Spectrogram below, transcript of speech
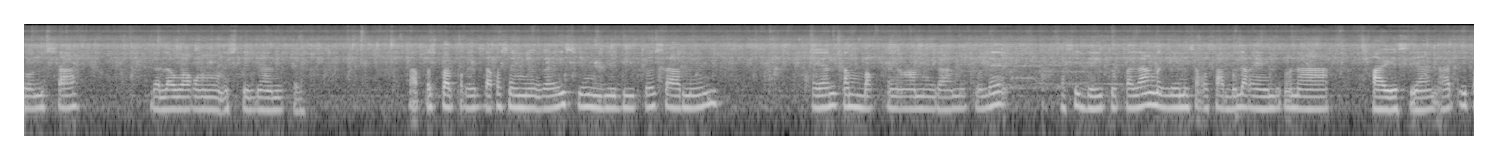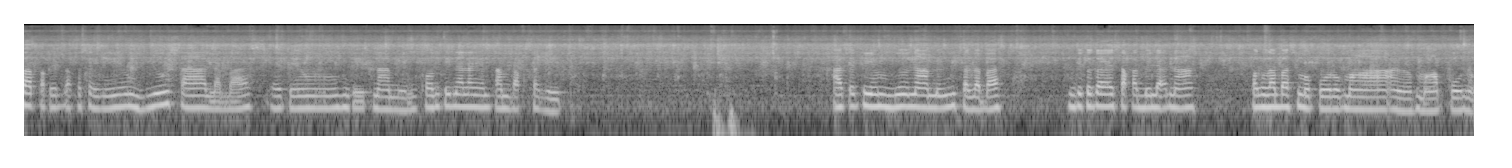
doon sa dalawa kong estudyante. Tapos papakita ko sa inyo guys yung view dito sa amin. Ayan, tambak pa yung aming gamit ulit. Kasi day 2 pa lang, naglinis ako sa bula kaya hindi ko na ayos yan. At ipapakita ko sa inyo yung view sa labas. Ito yung gate namin. Konti na lang yung tambak sa gate. At ito yung view namin sa labas. Hindi kagaya sa kabila na paglabas mo puro mga ano, mga puno.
